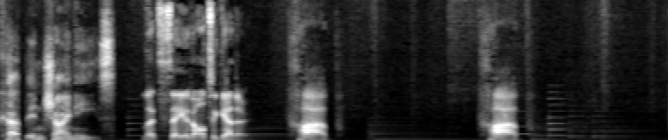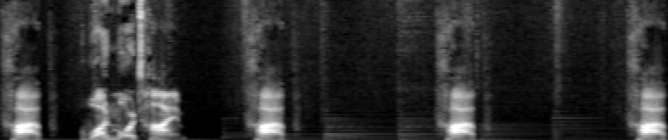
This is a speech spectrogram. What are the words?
Cup in Chinese. let's say it all together. cup, cup, cup, One more time. cup, cup, cup.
